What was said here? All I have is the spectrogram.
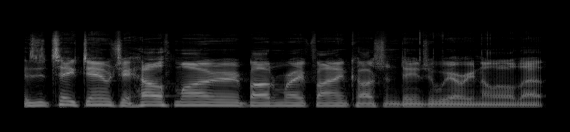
As you take damage, your health monitor, bottom right, fine, caution, danger. We already know all that.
